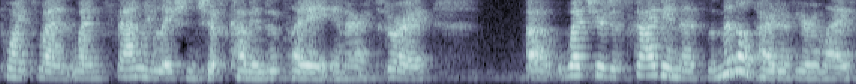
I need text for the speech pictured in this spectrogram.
points when when family relationships come into play in our story. Uh, what you're describing as the middle part of your life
